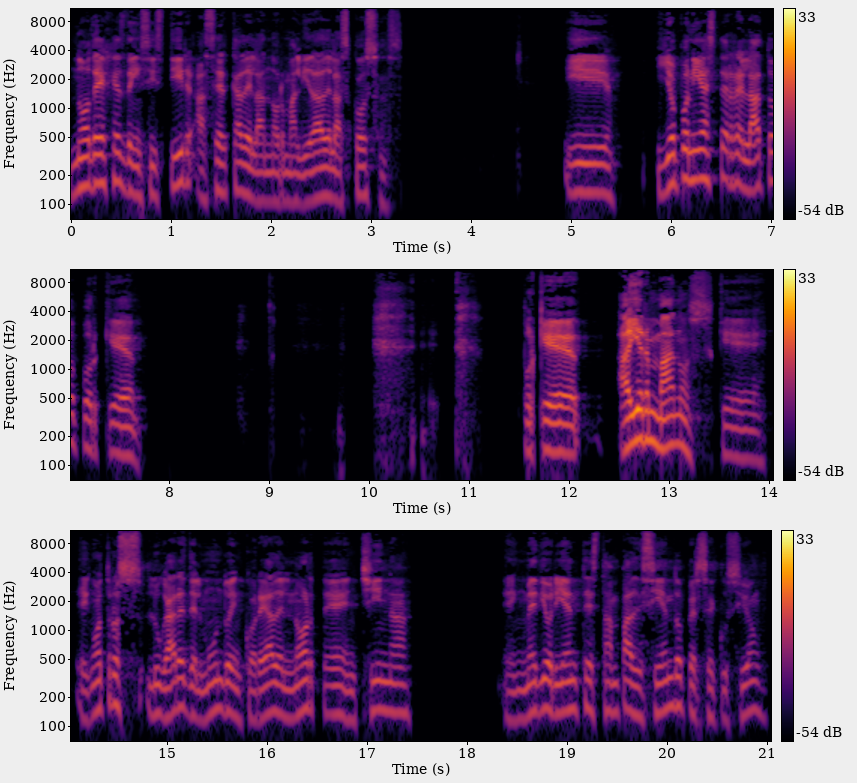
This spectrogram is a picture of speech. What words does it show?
No dejes de insistir acerca de la normalidad de las cosas. Y yo ponía este relato porque, porque hay hermanos que en otros lugares del mundo, en Corea del Norte, en China, en Medio Oriente, están padeciendo persecución.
